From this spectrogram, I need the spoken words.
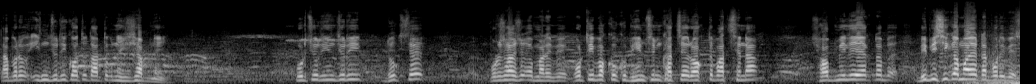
তারপরে ইনজুরি কত, তার তো কোনো হিসাব নেই। প্রচুর ইঞ্জুরি ঢুকছে। প্রশাসন মানে কর্তৃপক্ষ খুব হিমশিম খাচ্ছে, রক্ত পাচ্ছে না। সব মিলিয়ে একটা বিভীষিকাময় একটা পরিবেশ।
